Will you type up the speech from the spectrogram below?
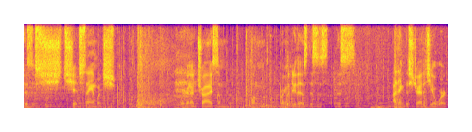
this is sh- shit sandwich. We're gonna try some. One, we're gonna do this. This is this. I think this strategy will work.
